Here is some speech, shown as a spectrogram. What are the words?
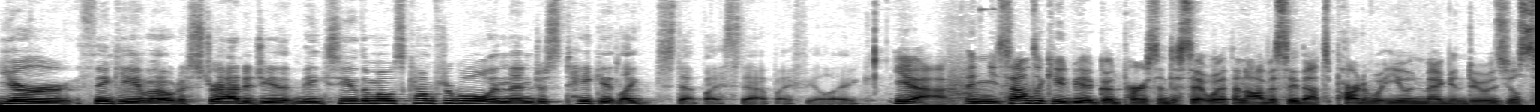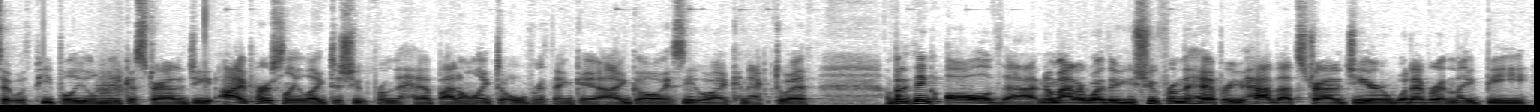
you're thinking about a strategy that makes you the most comfortable and then just take it like step by step i feel like. Yeah and it sounds like you'd be a good person to sit with and obviously that's part of what you and megan do is you'll sit with people you'll make a strategy. I personally like to shoot from the hip. I don't like to overthink it. I go i see who i connect with. But i think all of that no matter whether you shoot from the hip or you have that strategy or whatever it might be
